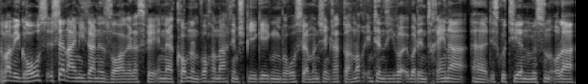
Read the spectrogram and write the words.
Sag mal, wie groß ist denn eigentlich deine Sorge, dass wir in der kommenden Woche nach dem Spiel gegen Borussia Mönchengladbach noch intensiver über den Trainer äh, diskutieren müssen? Oder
